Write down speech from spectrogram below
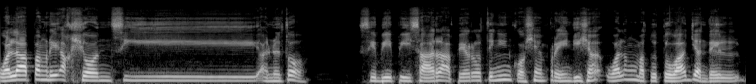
wala pang reaksyon si ano to, si BP Sara. Pero tingin ko, syempre, hindi siya, walang matutuwa dyan dahil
